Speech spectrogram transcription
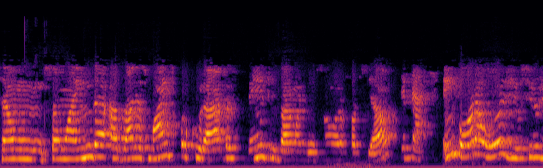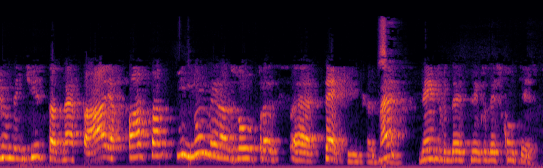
são, são ainda as áreas mais procuradas dentro da harmonização orofacial. Verdade. Embora hoje o cirurgião dentista nessa área faça inúmeras outras é, técnicas, né? Dentro, de, dentro desse contexto.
